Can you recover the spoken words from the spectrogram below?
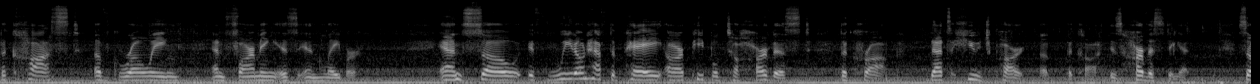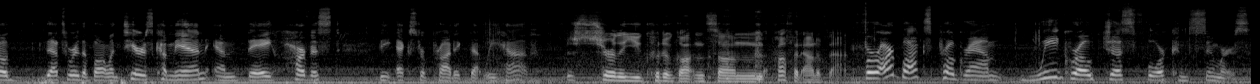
the cost of growing and farming is in labor. And so, if we don't have to pay our people to harvest the crop, that's a huge part of the cost is harvesting it. So that's where the volunteers come in and they harvest the extra product that we have. Surely you could have gotten some profit out of that. For our box program, we grow just for consumers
